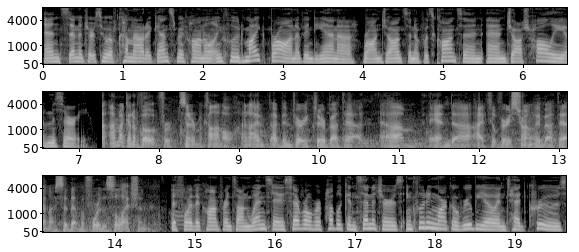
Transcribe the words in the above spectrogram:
And senators who have come out against McConnell include Mike Braun of Indiana, Ron Johnson of Wisconsin, and Josh Hawley of Missouri. I'm not going to vote for Senator McConnell, and I've, I've been very clear about that. Um, and uh, I feel very strongly about that, and I said that before this election. Before the conference on Wednesday, several Republican senators, including Marco Rubio and Ted Cruz,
